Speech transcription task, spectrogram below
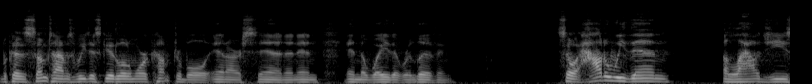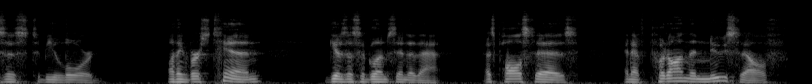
because sometimes we just get a little more comfortable in our sin and in, in the way that we're living. So, how do we then allow Jesus to be Lord? Well, I think verse 10 gives us a glimpse into that. As Paul says, and have put on the new self,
